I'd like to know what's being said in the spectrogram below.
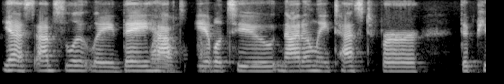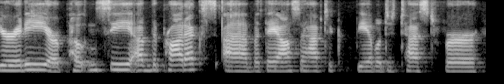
Yes, absolutely. They wow. have to be able to not only test for the purity or potency of the products, uh, but they also have to be able to test for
